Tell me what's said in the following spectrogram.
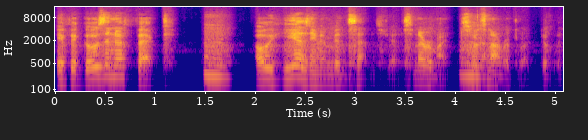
if it goes into effect, Mhm. oh, he hasn't even been sentenced yet. So, never mind. So, it's not retroactively.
